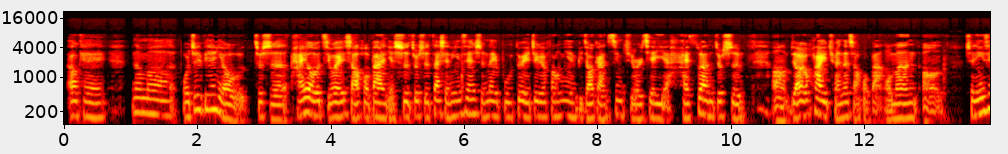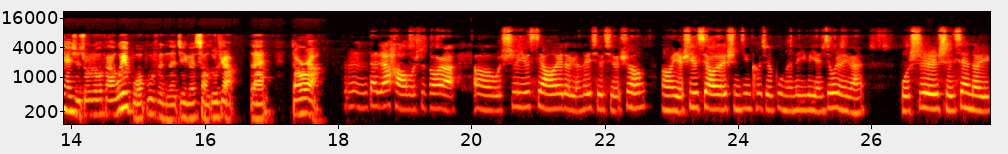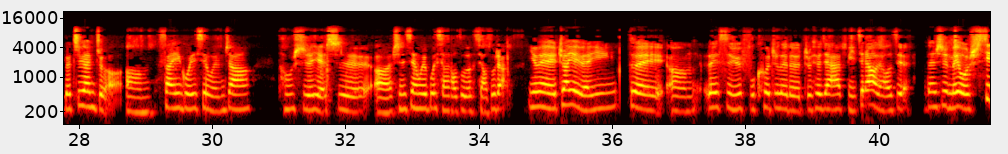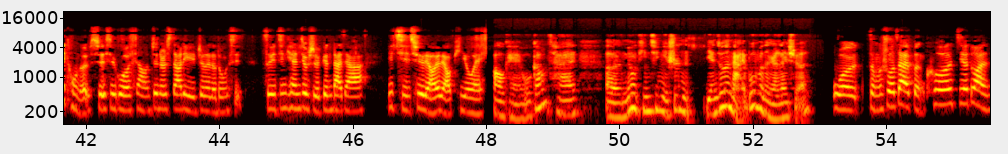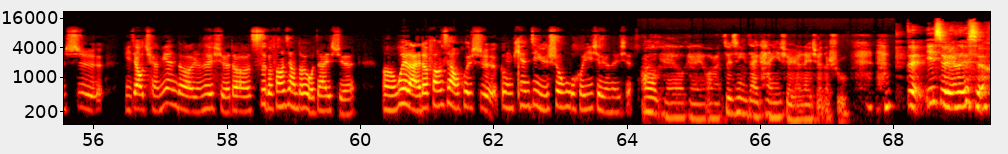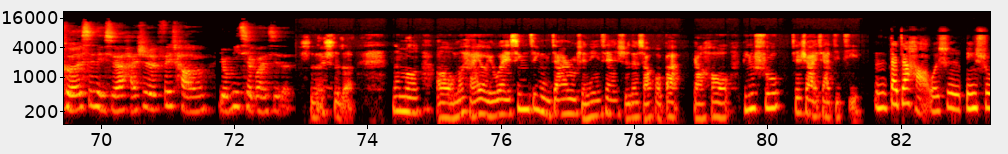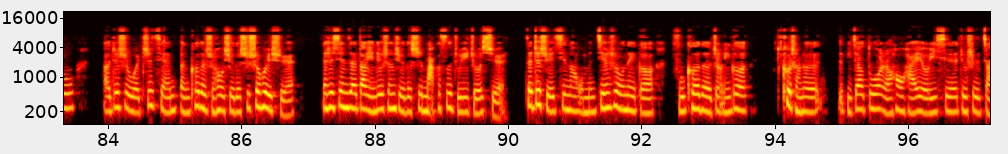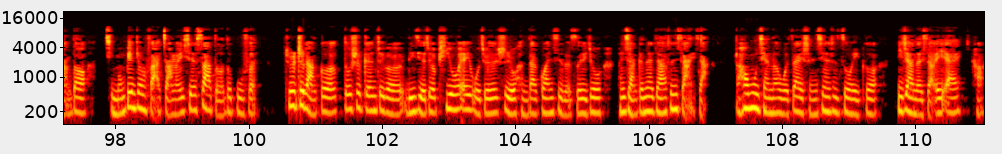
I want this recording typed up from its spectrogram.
OK，那么我这边有就是还有几位小伙伴也是就是在神经现实内部对这个方面比较感兴趣，而且也还算就是嗯比较有话语权的小伙伴。我们嗯神经现实周周发微博部分的这个小组长来 Dora。嗯，大家好，我是 Dora，呃，我是 UCLA 的人类学学生，嗯，也是 UCLA 神经科学部门的一个研究人员。我是神仙的一个志愿者，嗯，翻译过一些文章，同时也是呃神仙微博小组的小组长。因为专业原因，对嗯类似于福柯之类的哲学家比较了解，但是没有系统的学习过像 gender study 之类的东西，所以今天就是跟大家一起去聊一聊 PUA。OK，我刚才呃没有听清你是研究的哪一部分的人类学？我怎么说，在本科阶段是。比较全面的人类学的四个方向都有在学，嗯，未来的方向会是更偏近于生物和医学人类学。OK OK，哇，最近在看医学人类学的书。对，医学人类学和心理学还是非常有密切关系的。是的，是的。那么，呃，我们还有一位新晋加入神经现实的小伙伴，然后冰叔介绍一下自己。嗯，大家好，我是冰叔。啊，就是我之前本科的时候学的是社会学，但是现在到研究生学的是马克思主义哲学。在这学期呢，我们接受那个福柯的整一个课程的比较多，然后还有一些就是讲到启蒙辩证法，讲了一些萨德的部分，就是这两个都是跟这个理解这个 PUA，我觉得是有很大关系的，所以就很想跟大家分享一下。然后目前呢，我在神仙是做一个 B 站的小 AI，好。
